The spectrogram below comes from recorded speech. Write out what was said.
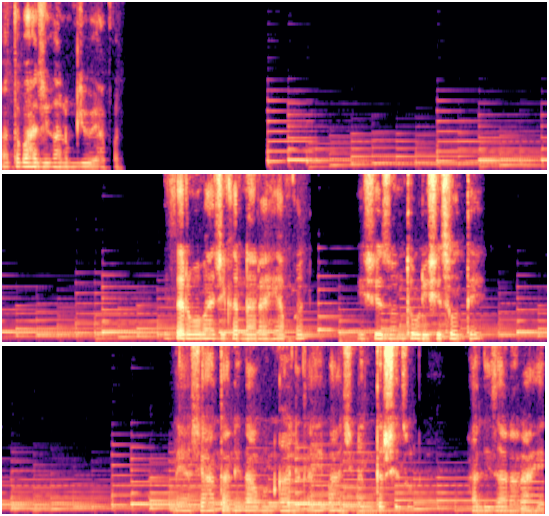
आता भाजी घालून घेऊया आपण. ही सर्व भाजी करणार आहे आपण. ही शिजून थोडीशीच होते. मी अशी हाताने दाबून घालत आहे. भाजी नंतर शिजून खाली जाणार आहे.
